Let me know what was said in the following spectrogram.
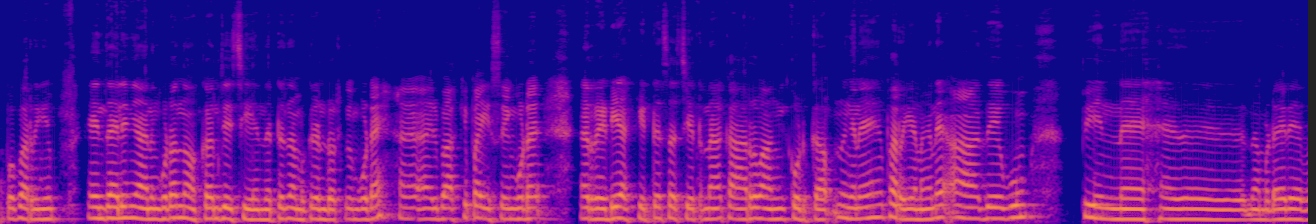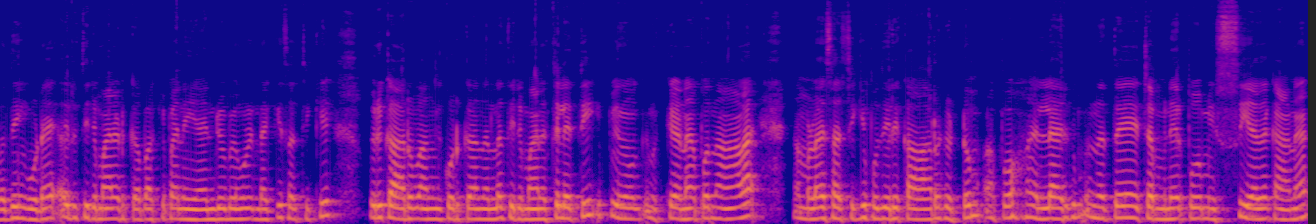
അപ്പോൾ പറയും എന്തായാലും ഞാനും കൂടെ നോക്കാം ചേച്ചി. എന്നിട്ട് നമുക്ക് രണ്ടുപേർക്കും കൂടെ ബാക്കി പൈസയും കൂടെ റെഡിയാക്കിയിട്ട് സസ്യേട്ടൻ ആ കാറ് വാങ്ങി കൊടുക്കാം. പറയണം. അങ്ങനെ ദേവും പിന്നെ നമ്മുടെ രേവതിയും കൂടെ ഒരു തീരുമാനം എടുക്കുക. ബാക്കി പതിനയ്യായിരം രൂപയും കൂടി ഉണ്ടാക്കി സച്ചിക്ക് ഒരു കാറ് വാങ്ങി കൊടുക്കുക എന്നുള്ള തീരുമാനത്തിലെത്തി. നിൽക്കുകയാണ്. അപ്പോൾ നാളെ നമ്മളെ സച്ചിക്ക് പുതിയൊരു കാറ് കിട്ടും. അപ്പോൾ എല്ലാവർക്കും ഇന്നത്തെ ചെമ്മനീർ പോ മിസ് ചെയ്യാതെ കാണുക.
